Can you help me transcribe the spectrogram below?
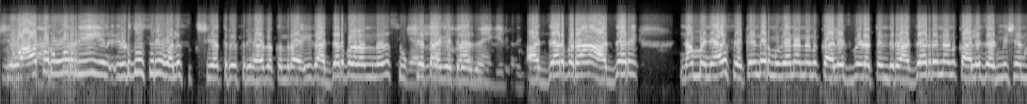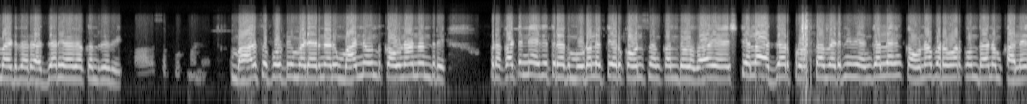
ಶಿವಾಪುರ ಊರ್ರಿ ಹಿಡ್ದು ಶ್ರೀ ಹೊಲಸ್ ಕ್ಷೇತ್ರ ಐತ್ರಿ ಹೇಳ್ಬೇಕಂದ್ರ ಈಗ ಅಜ್ಜಾರ್ ಬರ ಸುಕ್ಷೇತ್ರ ಆಗೈತ್ರಿ ಅದ. ಅಜ್ಜಾರ್ ಬರ ಅಜ್ಜಾರ್ ನಮ್ಮ ಮನ್ಯಾಗ ಸೆಕೆಂಡ್ ಇಯರ್ ಮುಗ್ಯಾನ ನನ್ ಕಾಲೇಜ್ ಬಿಡತ್ತಂದ್ರಿ ಅಜ್ಜಾರ ನನ್ ಕಾಲೇಜ್ ಅಡ್ಮಿಷನ್ ಮಾಡಿದಾರ ಅಜ್ಜಾರ್ ಹೇಳ್ಬೇಕಂದ್ರಿ ರೀ. ಬಾಳ ಸಪೋರ್ಟಿವ್ ಮಾಡ್ಯಾರ. ನನಗ್ ಮೊನ್ನೆ ಒಂದ್ ಕವನಾನಂದ್ರಿ ಪ್ರಕಟಣೆ ಆಗೈತ್ರಿ, ಅದ್ ಮೂಡಲತ್ತೆಯವ್ರ ಕವನ ಸಂಕಲನದೊಳಗ ಎಷ್ಟೆಲ್ಲಾ ಅಜ್ಜಾರ್ ಪ್ರೋತ್ಸಾಹ ಮಾಡಿ ನೀವ್ ಹೆಂಗೆಲ್ಲ ಹಿಂಗ್ ಕವನ ಬರವರ್ಕೊಂಡ ನಮ್ ಕಾಲೇ,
